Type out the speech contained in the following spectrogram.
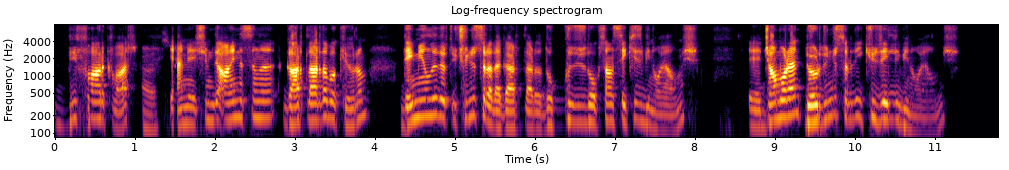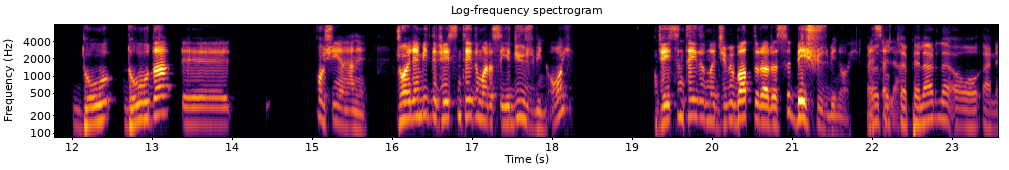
bir bir fark var. Evet. Yani şimdi aynısını guard'larda bakıyorum. Damian Lillard 3. sırada guard'larda 998.000 oy almış. Eee, Ja Morant 4. sırada 250.000 oy almış. Doğu Doğu'da, eee, hoş yani hani Joel Embiid ile Jason Tatum arası 700.000 oy. Jason Tatum'la Jimmy Butler arası 500.000 oy Evet, o mesela. tepelerle o yani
